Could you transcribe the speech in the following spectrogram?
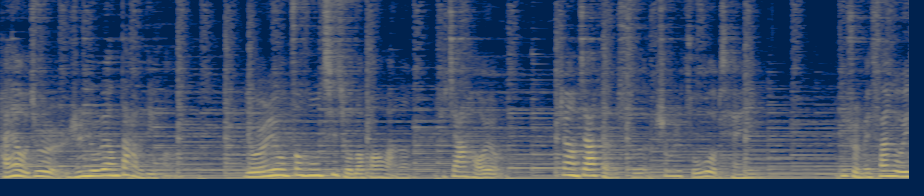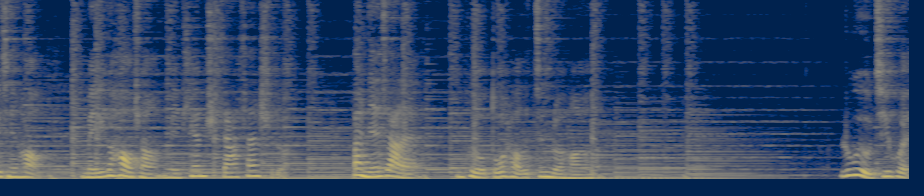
还有就是人流量大的地方，有人用赠送气球的方法呢去加好友，这样加粉丝是不是足够便宜？你准备三个微信号，每一个号上每天只加三十个，半年下来你会有多少的精准好友呢？如果有机会。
